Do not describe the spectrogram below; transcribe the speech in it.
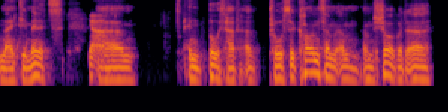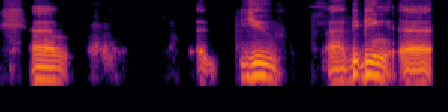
ninety minutes. Yeah. Um, and both have pros and cons, I'm I'm, I'm sure, but uh, uh, uh, you uh, be, being uh,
